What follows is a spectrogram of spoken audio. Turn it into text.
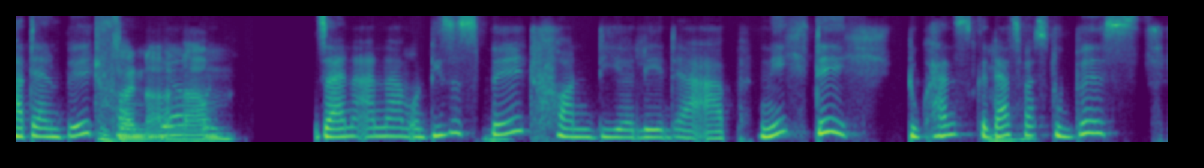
Hat er ein Bild und von dir Annahmen. und seine Annahmen. Und dieses mhm. Bild von dir lehnt er ab, nicht dich. Du kannst, das, mhm. was du bist,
